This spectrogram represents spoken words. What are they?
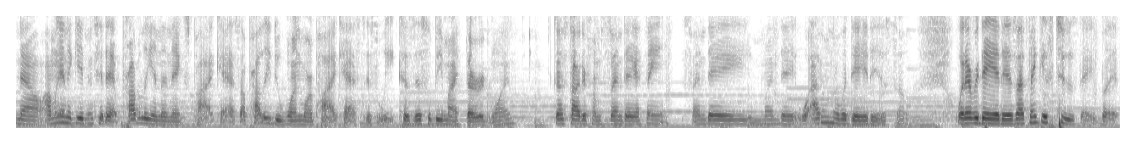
Now, I'm going to get into that probably in the next podcast. I'll probably do one more podcast this week because this will be my third one. Got started from Sunday, I think. Sunday, Monday. Well, I don't know what day it is. So, whatever day it is, I think it's Tuesday, but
